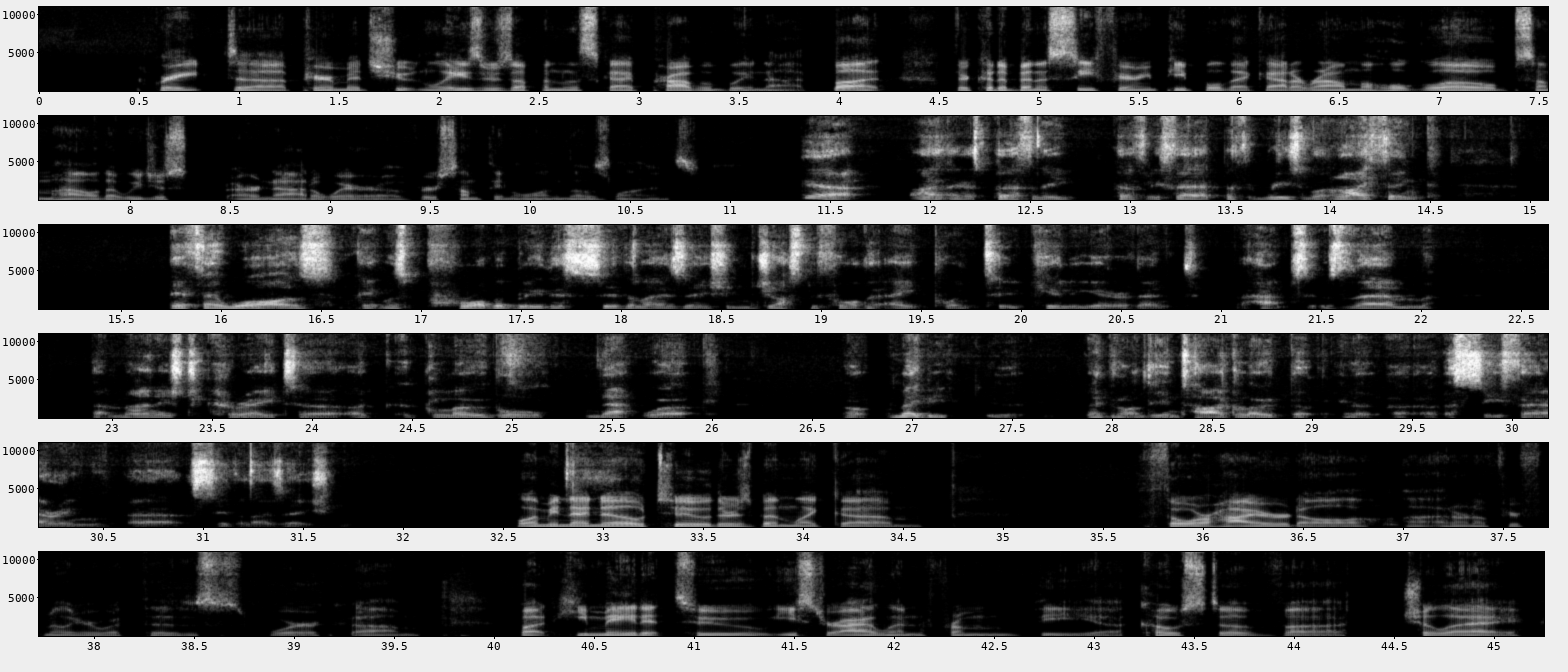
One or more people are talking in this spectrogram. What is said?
great uh, pyramids shooting lasers up in the sky? Probably not. But there could have been a seafaring people that got around the whole globe somehow that we just are not aware of, or something along those lines. Yeah, I think it's perfectly, perfectly fair, perfectly reasonable. And I think if there was, it was probably this civilization just before the 8.2 kiloyear event. Perhaps it was them that managed to create a, a, a global network, or maybe maybe not the entire globe, but you know, a, a seafaring uh, civilization. Well, I mean, I know too. There's been like um, Thor Heyerdahl. Uh, I don't know if you're familiar with his work, um, but he made it to Easter Island from the uh, coast of uh, Chile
